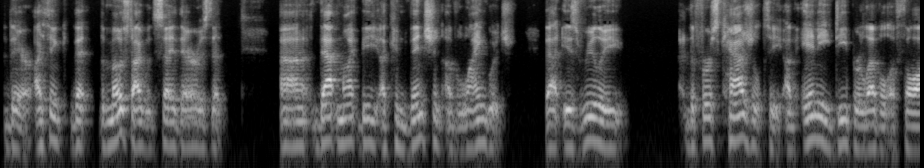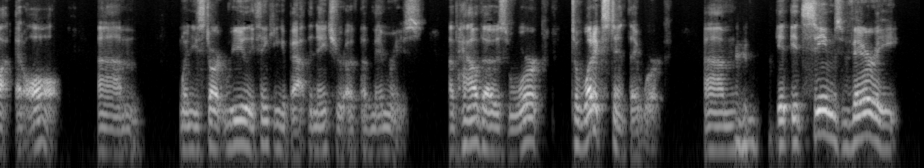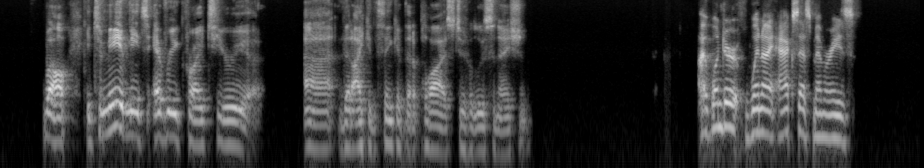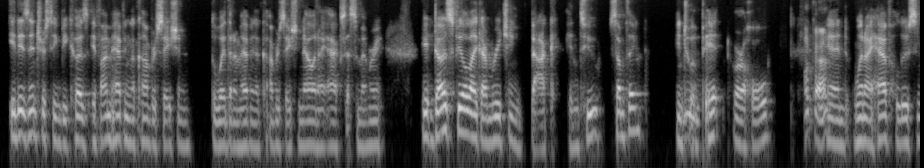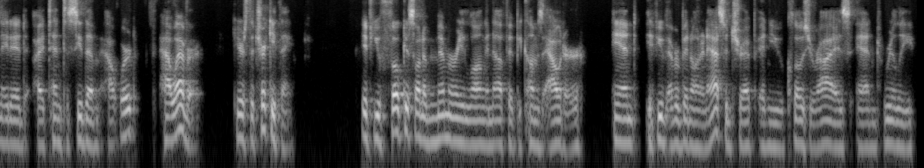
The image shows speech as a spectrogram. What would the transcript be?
there. I think that the most I would say there is that uh, that might be a convention of language that is really the first casualty of any deeper level of thought at all. Um, when you start really thinking about the nature of, of memories, of how those work, to what extent they work, um, mm-hmm. it, it seems very well. It, to me, it meets every criteria uh, that I can think of that applies to hallucination. I wonder when I access memories, it is interesting because if I'm having a conversation the way that I'm having a conversation now and I access a memory, it does feel like I'm reaching back into something, into mm. a pit or a hole. Okay. And when I have hallucinated, I tend to see them outward. However, here's the tricky thing if you focus on a memory long enough, it becomes outer. And if you've ever been on an acid trip and you close your eyes and really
